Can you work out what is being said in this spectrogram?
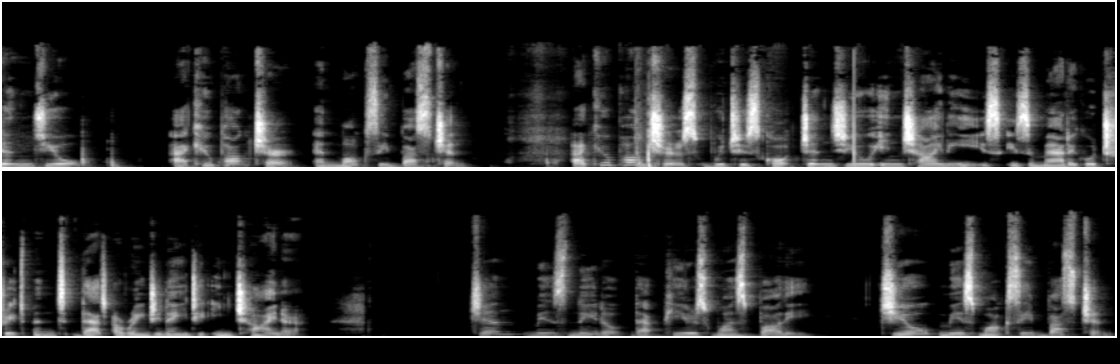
针灸, acupuncture, and moxibustion. Acupuncture, which is called zhenjiu in Chinese, is a medical treatment that originated in China. Zhen means needle that pierces one's body. Jiu means moxibustion,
